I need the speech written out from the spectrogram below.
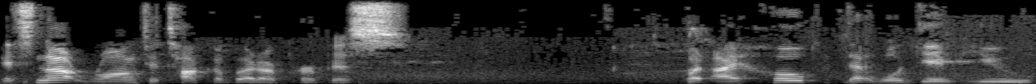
It's not wrong to talk about our purpose, but I hope that will give you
